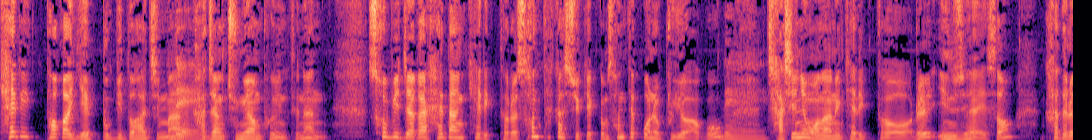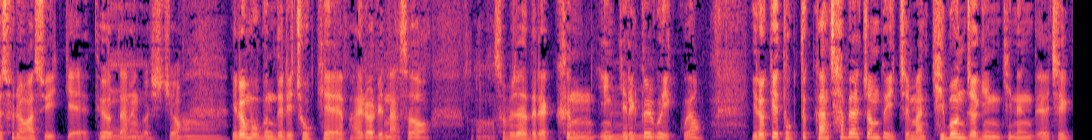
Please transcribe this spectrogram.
캐릭터가 예쁘기도 하지만 네. 가장 중요한 포인트는 소비자가 해당 캐릭터를 선택할 수 있게끔 선택권을 부여하고 네. 자신이 원하는 캐릭터를 인쇄해서 카드를 수령할 수 있게 되었다는 네. 것이죠. 어. 이런 부분들이 좋게 viral이 나서 어, 소비자들의 큰 인기를 음. 끌고 있고요. 이렇게 독특한 차별점도 있지만 기본적인 기능들, 즉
